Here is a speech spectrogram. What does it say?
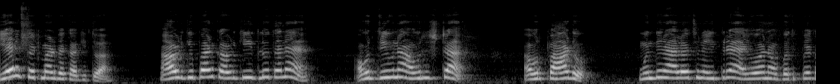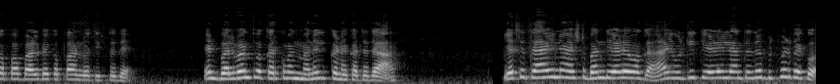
ಏನಕ್ಕೆ ಕಟ್ ಮಾಡಬೇಕಾಗಿತ್ತು? ಅವಳಿಗೆ ಪಾರ್ಕ್ ಅವಳಿಗೆ ಇದ್ಲು ತಾನೇ? ಅವ್ರ ಜೀವನ ಅವ್ರಿಷ್ಟ ಅವ್ರ ಪಾಡು. ಮುಂದಿನ ಆಲೋಚನೆ ಇದ್ದರೆ ಅಯ್ಯೋ ನಾವು ಬದುಕಬೇಕಪ್ಪ ಬಾಳ್ಬೇಕಪ್ಪ ಅನ್ನೋದಿರ್ತದೆ. ಏನು ಬಲವಂತವ ಕರ್ಕೊಂಬಂದು ಮನೆಗೆ ಕಣಕತ್ತದ ಎತ್ತ ತಾಯಿನ ಅಷ್ಟು ಬಂದು ಹೇಳೋವಾಗ ಇವಳಿಗೆ ಕೇಳಿಲ್ಲ ಅಂತಂದರೆ ಬಿಟ್ಬಿಡ್ಬೇಕು.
